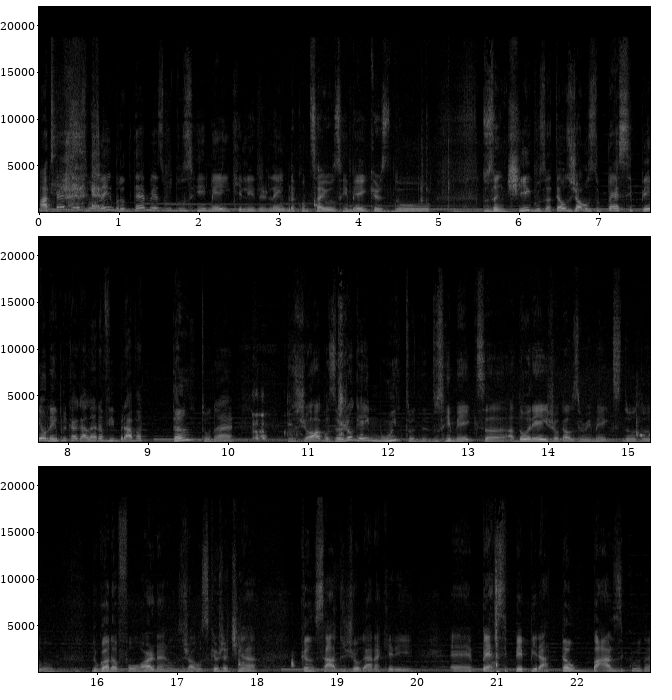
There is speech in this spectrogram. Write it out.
Até mesmo, é. lembro até mesmo dos remake, líder. Lembra quando saiu os remakers do, dos antigos, até os jogos do PSP, eu lembro que a galera vibrava tanto, né? Os jogos. Eu joguei muito dos remakes, adorei jogar os remakes do, do, do God of War, né? Os jogos que eu já tinha cansado de jogar naquele é, PSP piratão básico, né?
